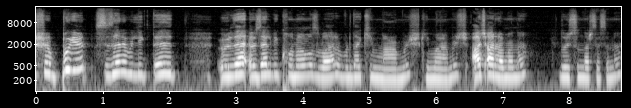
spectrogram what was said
arkadaşlar bugün sizlerle birlikte özel, özel bir konuğumuz var. Burada kim varmış? Kim varmış? Aç aramanı. Duysunlar sesini.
